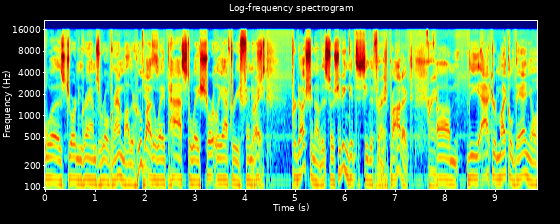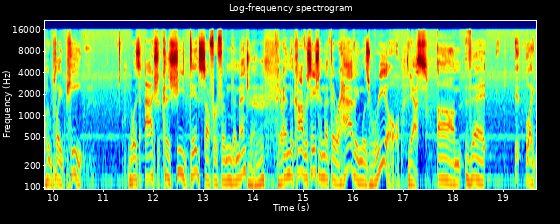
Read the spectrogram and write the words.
was Jordan Graham's real grandmother, who, by the way, passed away shortly after he finished. Right. Production of it, so she didn't get to see the finished Right. product. Right. Um, the actor Michael Daniel, who played Pete, was actually because she did suffer from dementia, Mm-hmm. Yep. and the conversation that they were having was real yes um, that it, like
